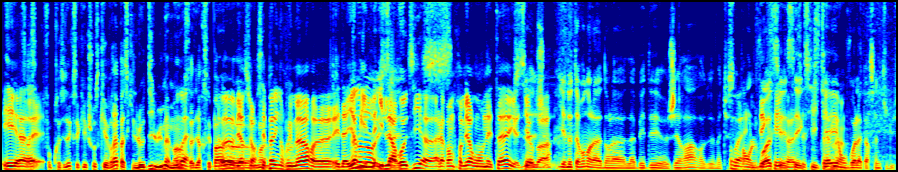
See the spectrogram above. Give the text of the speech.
Et il euh, faut préciser que c'est quelque chose qui est vrai parce qu'il le dit lui-même. Hein, ouais. C'est-à-dire que c'est pas. Euh, bien sûr, ouais. c'est pas une rumeur. Euh, et d'ailleurs, il, il l'a redit à l'avant-première où on était. Il, dit, oh, bah... il y a notamment dans la, dans la, la BD Gérard de Mathieu Sapin, on le voit, c'est expliqué, et on voit la personne qui, lui,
